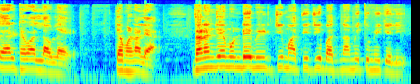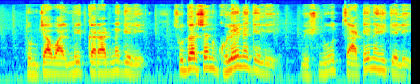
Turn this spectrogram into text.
तयार ठेवायला लावलाय. त्या म्हणाल्या धनंजय मुंडे बीडची मातीची बदनामी तुम्ही केली. तुमच्या वाल्मिक कराडनं केली. सुदर्शन घुलेनं केली. विष्णू चाटेनंही केली.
